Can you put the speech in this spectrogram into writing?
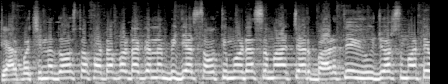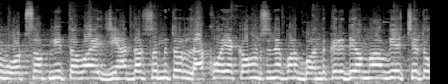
ત્યાર પછીના દોસ્તો, ફટાફટ આગળના બીજા સૌથી મોટા સમાચાર. ભારતીય યુઝર્સ માટે વોટ્સઅપની તવાઈ જ્યાં દર્શક મિત્રો લાખો એકાઉન્ટ્સને પણ બંધ કરી દેવામાં આવ્યા છે, તો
